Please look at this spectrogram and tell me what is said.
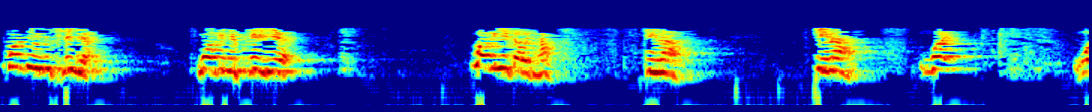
我对不起你。我给你赔礼，我给你道歉，金兰，金兰，我我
